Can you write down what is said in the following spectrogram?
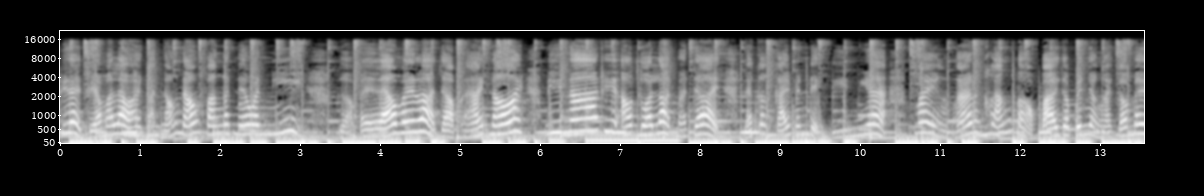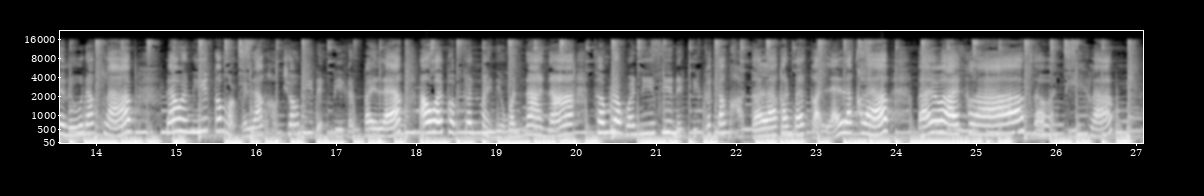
ที่ได้เตรียมมาเล่าให้กับน้องๆฟังกันในวันนี้ เกือบไปแล้วไม่หลอดจับพลายน้อย ดีนะที่เอาตัวรอดมาได้ และก็กลายเป็นเด็กดี เนี่ย ไม่อย่างนั้นครั้งต่อไปจะเป็นอย่างไรก็ไม่รู้นะครับ แล้ววันนี้ก็หมดเวลาของช่องพี่เด็กดีกันไปแล้ว เอาไว้พบกันใหม่ในวันหน้านะสำหรับวันนี้พี่เด็กดีก็ต้องขอตัวลากันไปก่อนแล้วละครับบ๊ายบายครับ สวัสดีครับ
